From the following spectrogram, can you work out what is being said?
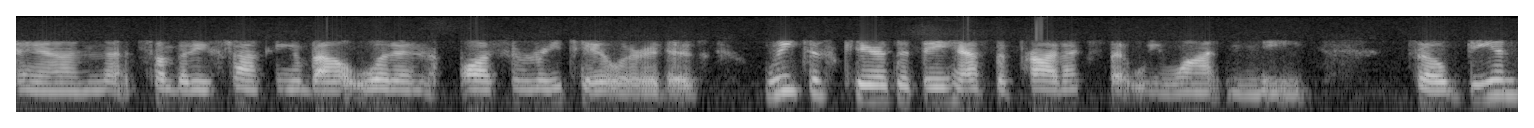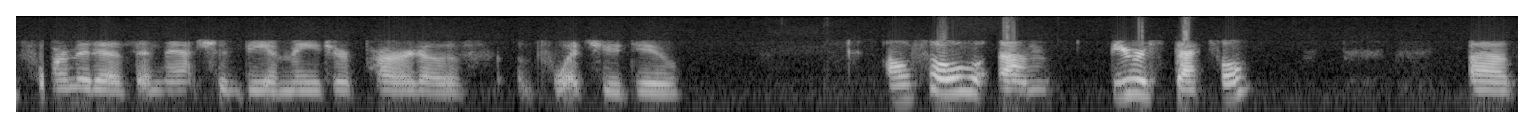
and that somebody's talking about what an awesome retailer it is. We just care that they have the products that we want and need. So be informative, and that should be a major part of, of what you do. Also, um, be respectful. of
